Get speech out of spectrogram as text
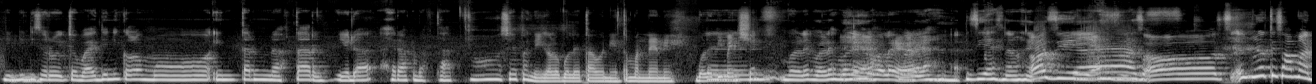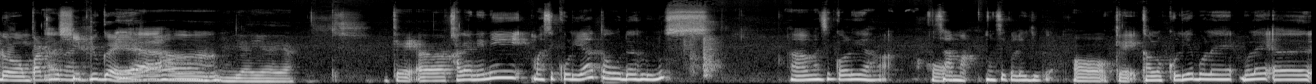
jadi hmm. disuruh coba aja nih kalau mau intern daftar. Ya udah akhirnya aku daftar. Oh, siapa nih kalau boleh tahu nih temennya nih? Boleh eh, di-mention? Boleh, boleh, boleh ya. boleh ya. Zias namanya. Oh, Zias. Yes. Oh, berarti sama dong, partnership juga ya. Iya, hmm, iya, iya, iya. Oke, okay, uh, kalian ini masih kuliah atau udah lulus? Uh, masih kuliah, Oh. Sama, masih kuliah juga. Oh, Oke, okay. kalau kuliah boleh boleh uh,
